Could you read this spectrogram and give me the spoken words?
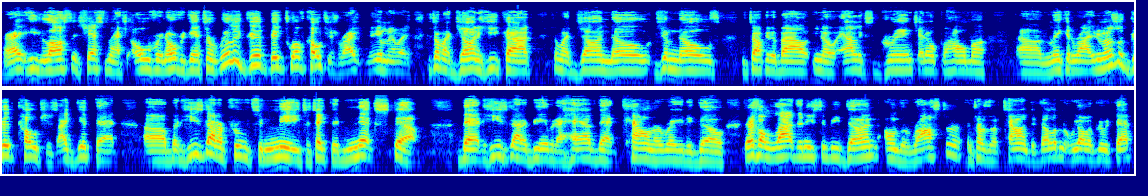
Right, he lost the chess match over and over again to really good Big 12 coaches, right? I mean, like, you're talking about Jon Heacock, you're talking about John Knowles, Jim Knowles, you're talking about, you know, Alex Grinch at Oklahoma uh, Lincoln Riley. You know, those are good coaches. I get that. Uh, but he's got to prove to me to take the next step that he's got to be able to have that counter ready to go. There's a lot that needs to be done on the roster in terms of talent development. We all agree with that.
